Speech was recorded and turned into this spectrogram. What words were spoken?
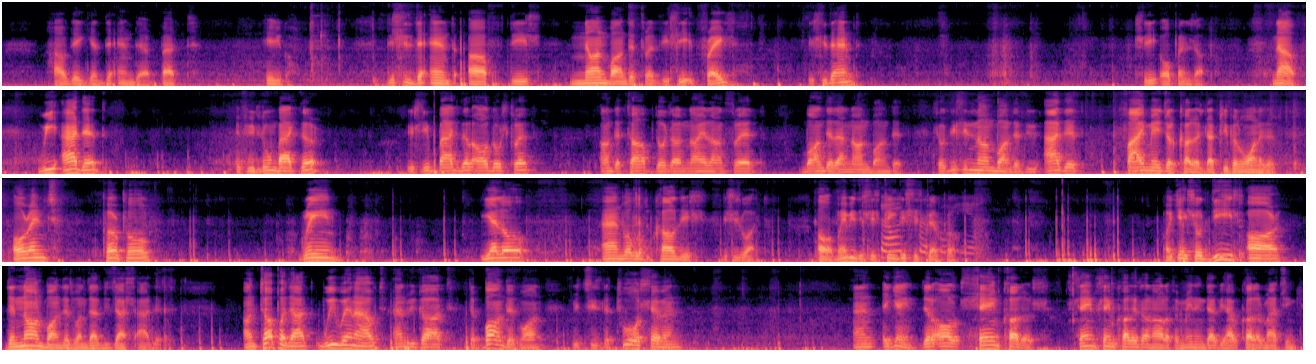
how they get the end there, but here you go. This is the end of this non-bonded thread. You see it frayed? You see the end? See, opens up. Now, we added if you zoom back there, you see back there all those threads? On the top, those are nylon thread, bonded and non-bonded. So this is non-bonded. You added five major colors that people wanted it. Orange, purple, green, yellow, and what would you call this? This is what? Oh, maybe this is pink, this is purple. Okay, so these are the non-bonded one that we just added. On top of that, we went out and we got the bonded one, which is the 207. And again, they're all same colors, same, same colors on all of them, meaning that we have color matching.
